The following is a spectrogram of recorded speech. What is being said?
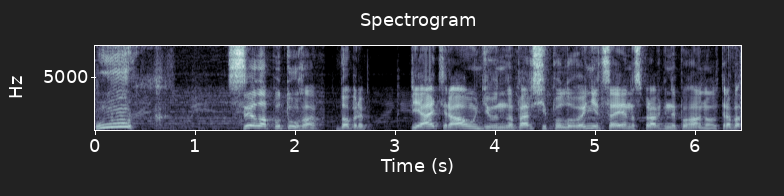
Ух! Сила потуга. Добре. 5 раундів на першій половині це є насправді непогано, але треба.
